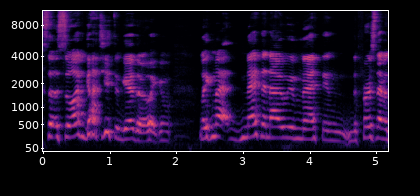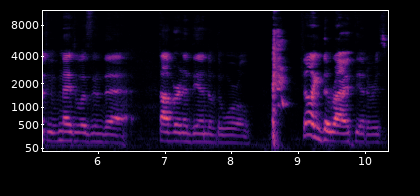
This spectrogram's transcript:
So, so what got you together? Like, like Matt, Matt and I, we met in the first time that we've met was in the tavern at the end of the world. I feel like the Riot Theater is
